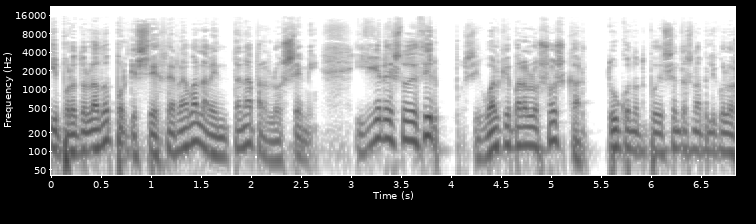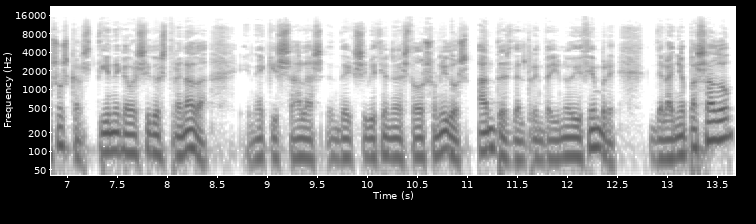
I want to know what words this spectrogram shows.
y por otro lado, porque se cerraba la ventana para los semi. ¿Y qué quiere esto decir? Pues igual que para los Oscar, tú cuando te presentas una película a los Oscars tiene que haber sido estrenada en X salas de exhibición en Estados Unidos antes del 31 de diciembre del año pasado.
